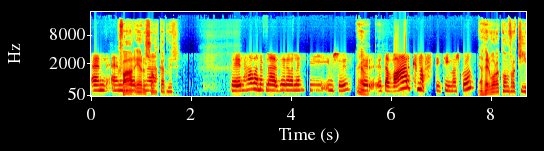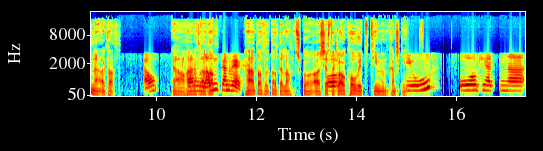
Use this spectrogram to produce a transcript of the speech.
En, en, Hvar hérna, eru sokkarnir? Þeir hafa nefnilega, þeir hafa lent í ymsuð, þetta var knaft í tíma sko, Já, þeir voru að koma frá Kína eða hvað? Já, Já, það er langan veg. Það er alltaf langt, sko, sérstaklega á COVID-tímum kannski. Jú, og hérna,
